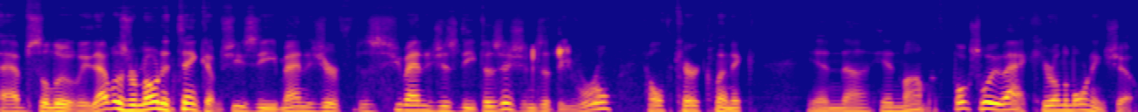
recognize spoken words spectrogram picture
Absolutely. That was Ramona Tinkham. She's the manager. She manages the physicians at the Rural Healthcare Clinic in uh, in Monmouth. Folks, we'll be back here on the morning show.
